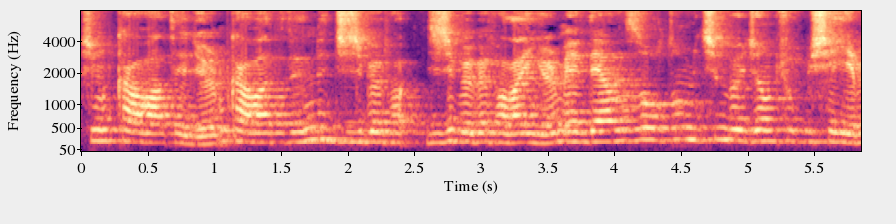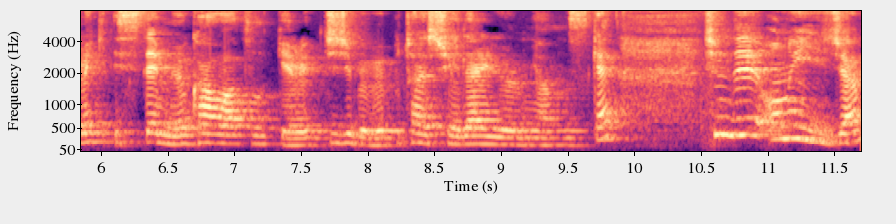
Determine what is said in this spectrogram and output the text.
Şimdi kahvaltı ediyorum. Kahvaltı dediğimde cici bebe, cici bebe falan yiyorum. Evde yalnız olduğum için böyle canım çok bir şey yemek istemiyor. Kahvaltılık gerek, cici bebe bu tarz şeyler yiyorum yalnızken. Şimdi onu yiyeceğim.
